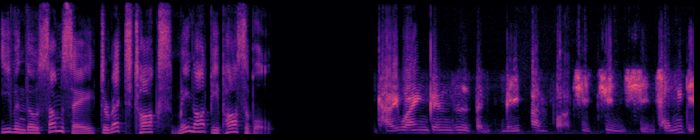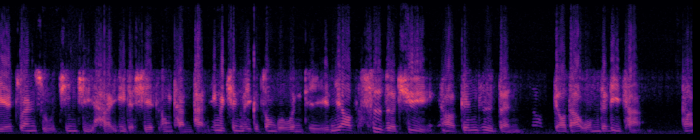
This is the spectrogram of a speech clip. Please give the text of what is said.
even though some say direct talks may not be possible. 台湾跟日本没办法去进行重叠专属经济海域的协商谈判，因为牵扯一个中国问题，你要试着去啊跟日本表达我们的立场 啊，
